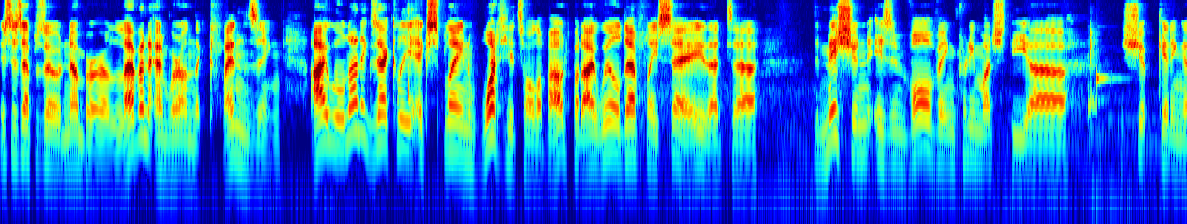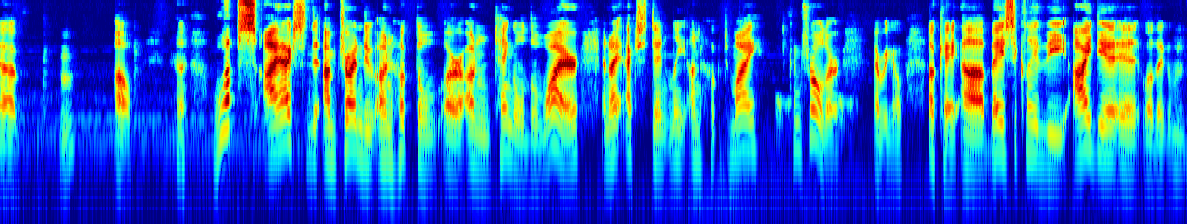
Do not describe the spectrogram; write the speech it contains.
This is episode number 11, and we're on the cleansing. I will not exactly explain what it's all about, but I will definitely say that uh, the mission is involving pretty much the uh, ship getting a... Hmm? Oh. Whoops! I actually I'm trying to unhook the or untangle the wire, and I accidentally unhooked my controller. There we go. Okay. Uh, basically the idea is well the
